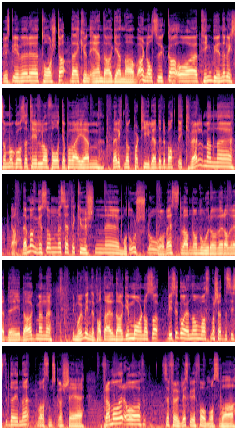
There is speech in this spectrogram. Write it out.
Vi skriver eh, torsdag. Det er kun én dag igjen av Arendalsuka, og ting begynner liksom å gå seg til, og folk er på vei hjem. Det er riktignok partilederdebatt i kveld, men eh, ja, det er mange som setter kursen eh, mot Oslo og Vestlandet og nordover allerede i dag. Men eh, vi må jo minne på at det er en dag i morgen også. Vi skal gå gjennom hva som har skjedd det siste døgnet, hva som skal skje framover, og Selvfølgelig skal vi få med oss hva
